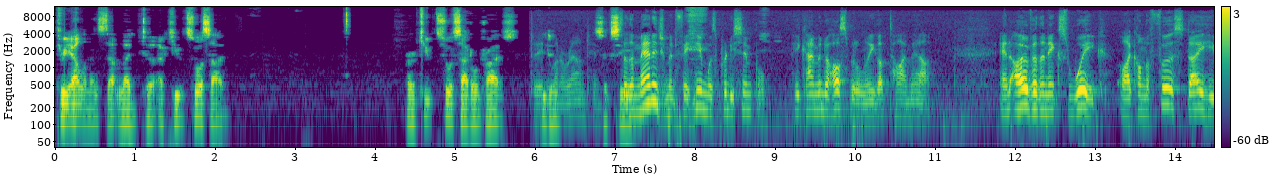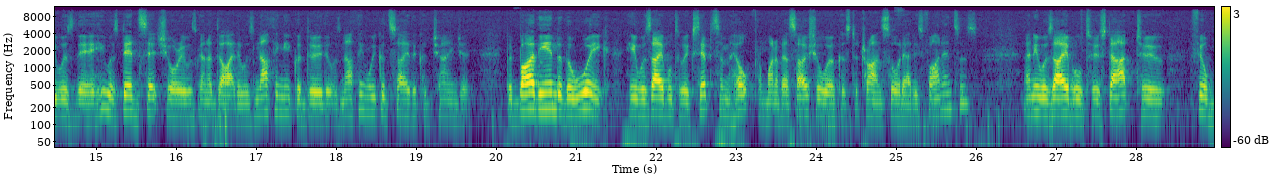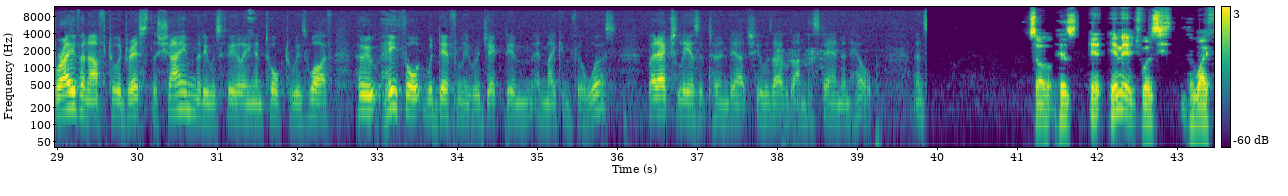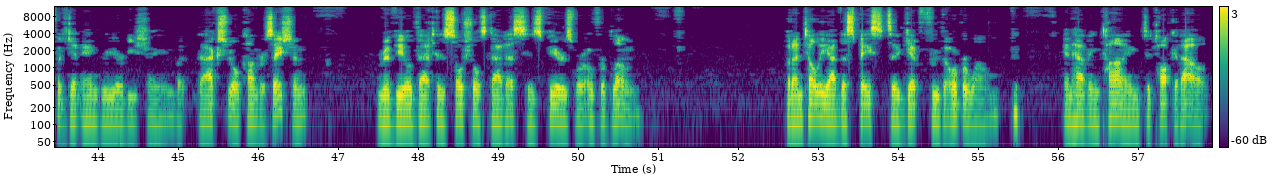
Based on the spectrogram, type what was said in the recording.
three elements that led to acute suicide acute suicidal drives. To anyone around him. Succeed. So the management for him was pretty simple. He came into hospital and he got time out. And over the next week, like on the first day he was there, he was dead set sure he was going to die. There was nothing he could do, there was nothing we could say that could change it. But by the end of the week, he was able to accept some help from one of our social workers to try and sort out his finances. And he was able to start to feel brave enough to address the shame that he was feeling and talk to his wife, who he thought would definitely reject him and make him feel worse. But actually, as it turned out, she was able to understand and help. And so his image was the wife would get angry or be shamed, but the actual conversation revealed that his social status, his fears were overblown. But until he had the space to get through the overwhelm and having time to talk it out,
